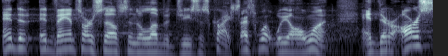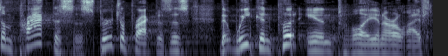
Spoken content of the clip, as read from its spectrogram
and to advance ourselves in the love of Jesus Christ. That's what we all want. And there are some practices, spiritual practices, that we can put into play in our lives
